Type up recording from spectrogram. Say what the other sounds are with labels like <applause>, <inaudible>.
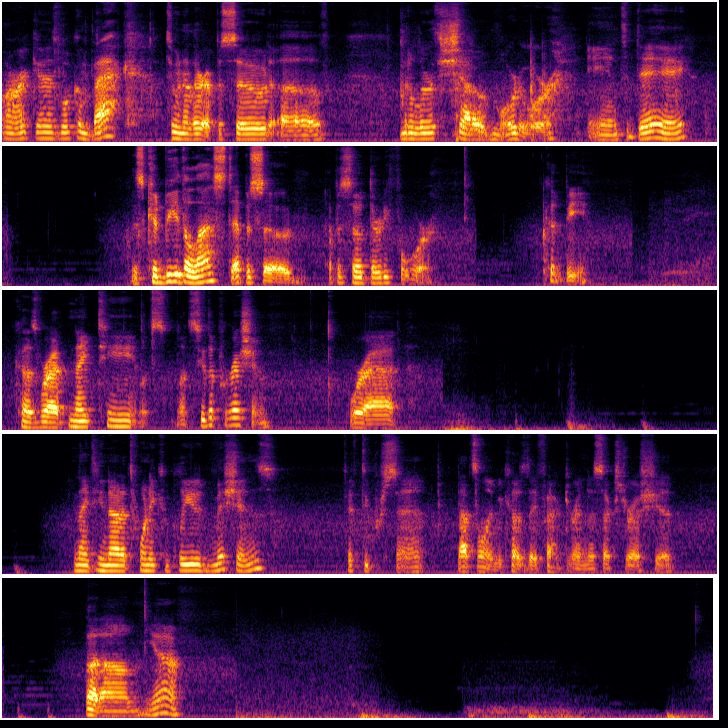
Alright guys, welcome back to another episode of Middle-earth Shadow of Mordor. And today, this could be the last episode, episode 34. Could be. Because we're at 19, let's, let's see the progression. We're at 19 out of 20 completed missions, 50%. That's only because they factor in this extra shit. But, um, yeah.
